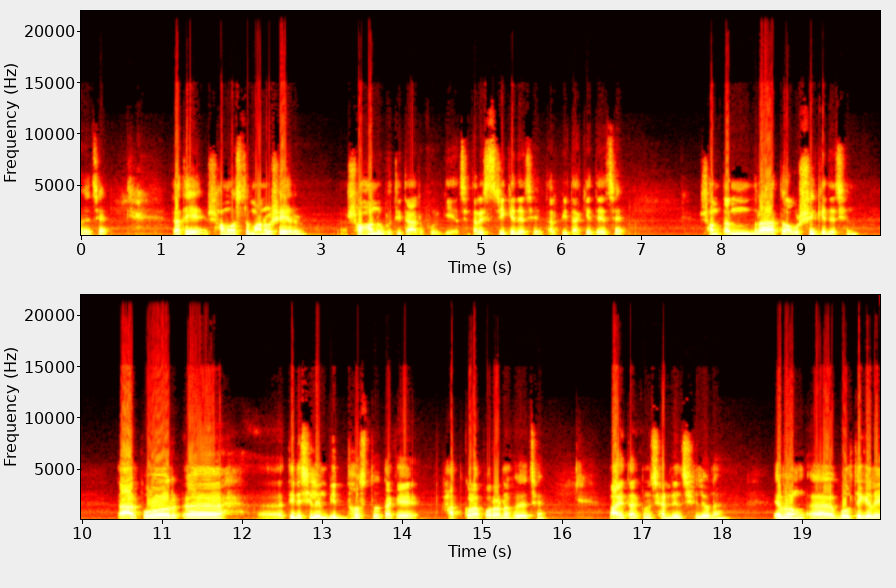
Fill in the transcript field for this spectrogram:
হয়েছে, তাতে সমস্ত মানুষের সহানুভূতি তার উপর গিয়েছে। তার স্ত্রী কেঁদেছে, তার পিতা কেঁদেছে, সন্তানরা তো অবশ্যই কেঁদেছেন। তারপর তিনি ছিলেন বিধ্বস্ত, তাকে হাত কড়া পরানো হয়েছে। পায়ে তার কোনো স্যান্ডেল ছিল না এবং বলতে গেলে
